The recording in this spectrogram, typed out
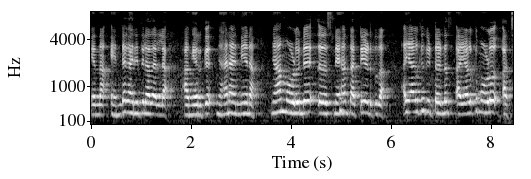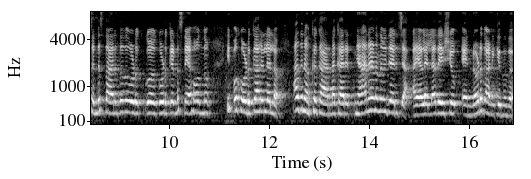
എന്നാൽ എന്റെ കാര്യത്തിൽ അതല്ല. അങ്ങേർക്ക് ഞാൻ അന്യനാ. ഞാൻ മോളിന്റെ സ്നേഹം തട്ടിയെടുത്തതാ. അയാൾക്ക് കിട്ടേണ്ട അയാൾക്ക് മോൾ അച്ഛന്റെ സ്ഥാനത്ത് കൊടുക്കേണ്ട സ്നേഹമൊന്നും ഇപ്പോൾ കൊടുക്കാറില്ലല്ലോ. അതിനൊക്കെ കാരണക്കാരൻ ഞാനാണെന്ന് വിചാരിച്ച അയാൾ എല്ലാ ദേഷ്യവും എന്നോട് കാണിക്കുന്നത്.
